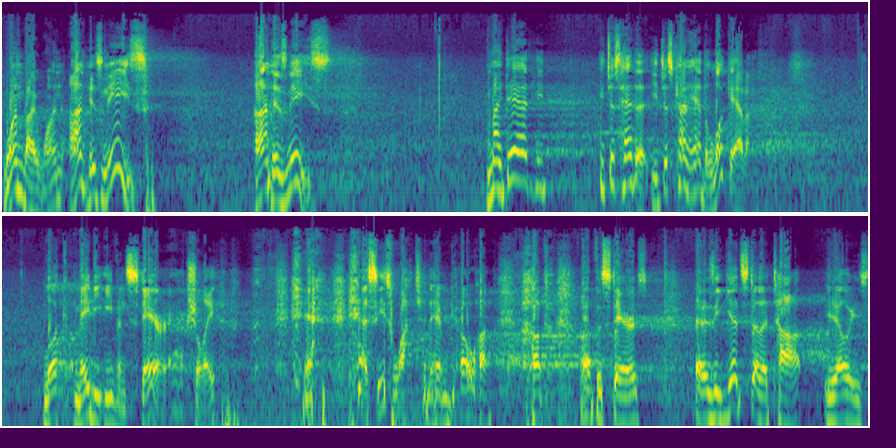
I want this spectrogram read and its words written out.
one by one, on his knees. On his knees. My dad, he, he just had to, he just kind of had to look at him. Look, maybe even stare, actually. and yes, he's watching him go up, up, up the stairs. As he gets to the top, you know, he's,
